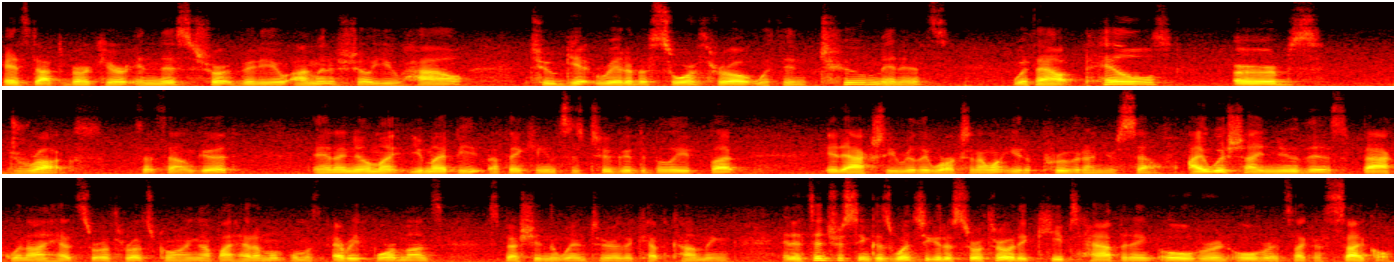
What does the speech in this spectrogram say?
Hey, it's Dr. Berg here. In this short video, I'm going to show you how to get rid of a sore throat within two minutes without pills, herbs, drugs. Does that sound good? And I know my, you might be uh, thinking this is too good to believe, but it actually really works, and I want you to prove it on yourself. I wish I knew this back when I had sore throats growing up. I had them almost every four months, especially in the winter. They kept coming. And it's interesting because once you get a sore throat, it keeps happening over and over. It's like a cycle.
